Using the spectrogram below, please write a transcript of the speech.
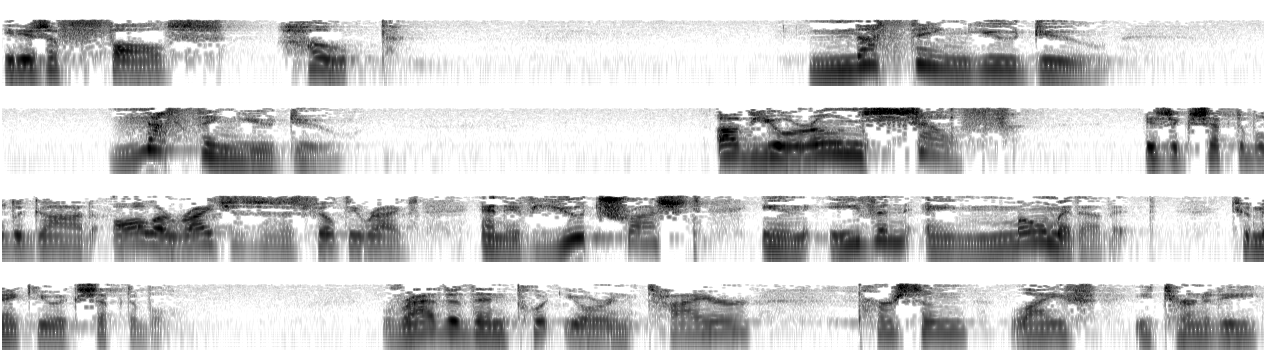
It is a false hope. Nothing you do Nothing you do of your own self is acceptable to God. All our righteousness is filthy rags. And if you trust in even a moment of it to make you acceptable, rather than put your entire person, life, eternity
